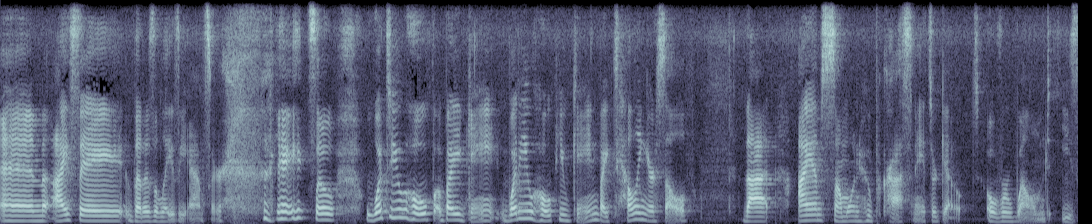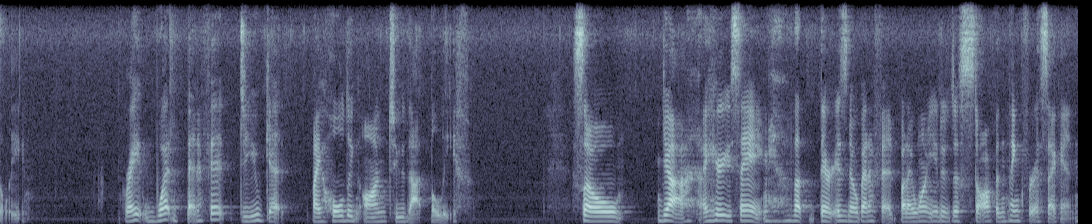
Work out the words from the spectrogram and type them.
And I say that is a lazy answer. okay? So, what do you hope by gain what do you hope you gain by telling yourself that I am someone who procrastinates or gets overwhelmed easily? Right? What benefit do you get by holding on to that belief? So, yeah, I hear you saying that there is no benefit, but I want you to just stop and think for a second.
